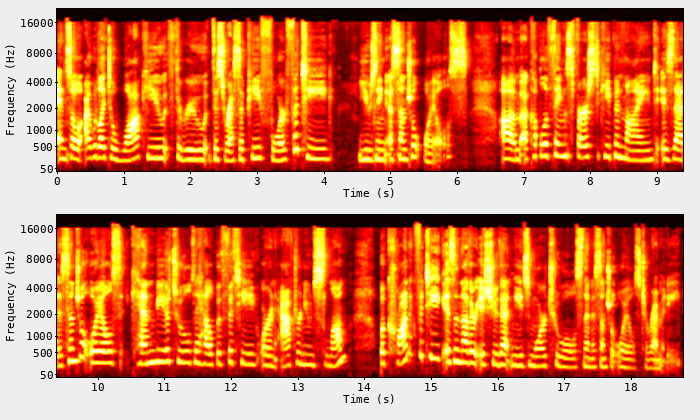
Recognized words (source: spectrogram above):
and so, I would like to walk you through this recipe for fatigue using essential oils. Um, a couple of things first to keep in mind is that essential oils can be a tool to help with fatigue or an afternoon slump, but chronic fatigue is another issue that needs more tools than essential oils to remedy.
